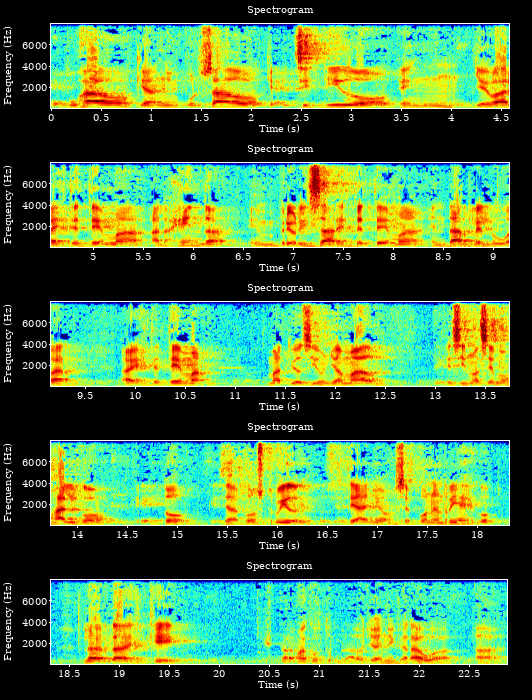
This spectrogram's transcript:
empujado, que han impulsado, que han insistido en llevar este tema a la agenda, en priorizar este tema, en darle lugar a este tema. Mateo ha sido un llamado de que si no hacemos algo, esto que se ha construido en estos siete años se pone en riesgo. La verdad es que estamos acostumbrados ya en Nicaragua a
